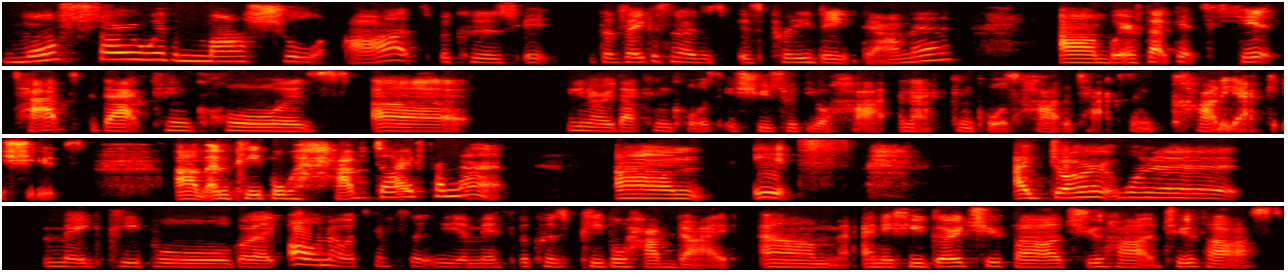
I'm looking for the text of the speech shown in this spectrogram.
more so with martial arts because it the vagus nerve is, is pretty deep down there. Um, where if that gets hit, tapped, that can cause uh you know, that can cause issues with your heart and that can cause heart attacks and cardiac issues. Um, and people have died from that. Um, it's, I don't want to make people go like, oh no, it's completely a myth because people have died. Um, and if you go too far, too hard, too fast,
